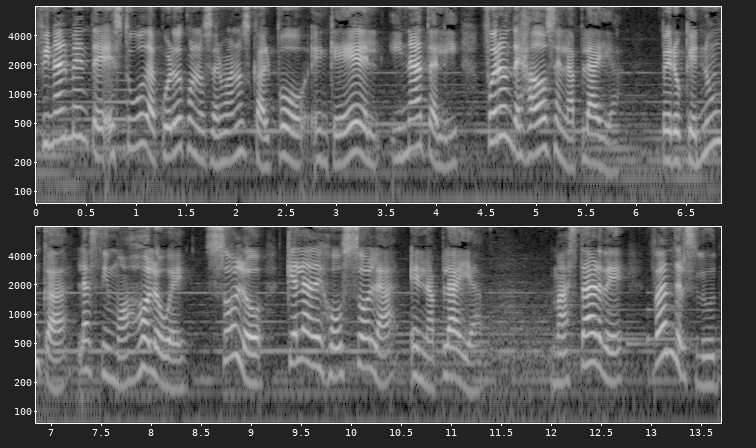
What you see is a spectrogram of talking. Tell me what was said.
finalmente estuvo de acuerdo con los hermanos Calpó en que él y Natalie fueron dejados en la playa, pero que nunca lastimó a Holloway, solo que la dejó sola en la playa. Más tarde, Vandersloot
